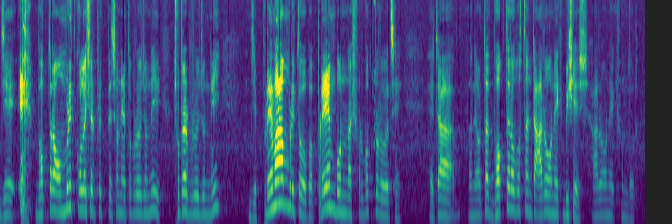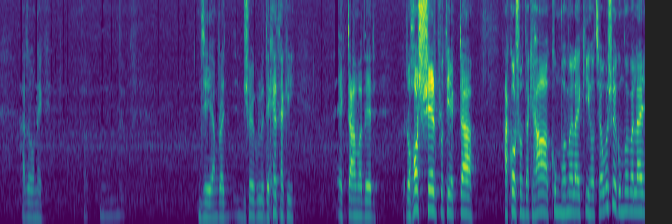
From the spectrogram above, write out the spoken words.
যে ভক্তরা অমৃত কলেশের পেছনে এত প্রয়োজন নেই, ছোটার প্রয়োজন নেই, যে প্রেমামৃত বা প্রেম বন্যা সর্বত্র রয়েছে, এটা মানে অর্থাৎ ভক্তের অবস্থানটা আরও অনেক বিশেষ আরও অনেক সুন্দর আরও অনেক, যে আমরা বিষয়গুলো দেখে থাকি, একটা আমাদের রহস্যের প্রতি একটা আকর্ষণ থাকে হ্যাঁ কুম্ভ মেলায় কী হচ্ছে? অবশ্যই কুম্ভ মেলায়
